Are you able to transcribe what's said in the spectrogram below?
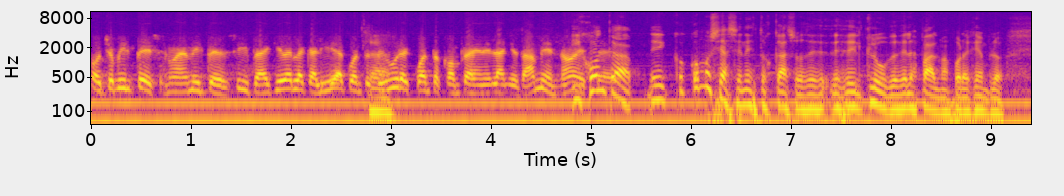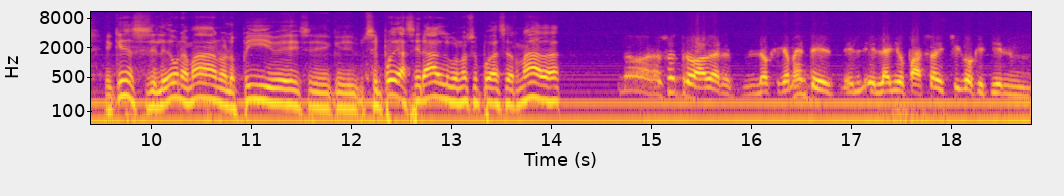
8 mil pesos, 9 mil pesos, sí, pero hay que ver la calidad, cuánto Claro. te dura y cuántos compras en el año también, ¿no? Y Este, Juanca, eh, ¿cómo se hacen estos casos desde, desde el club, desde Las Palmas, por ejemplo? Eh, ¿qué se, se le da una mano a los pibes? Eh, que ¿Se puede hacer algo? ¿No se puede hacer nada? No, nosotros, a ver, lógicamente el, año pasado hay chicos que tienen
